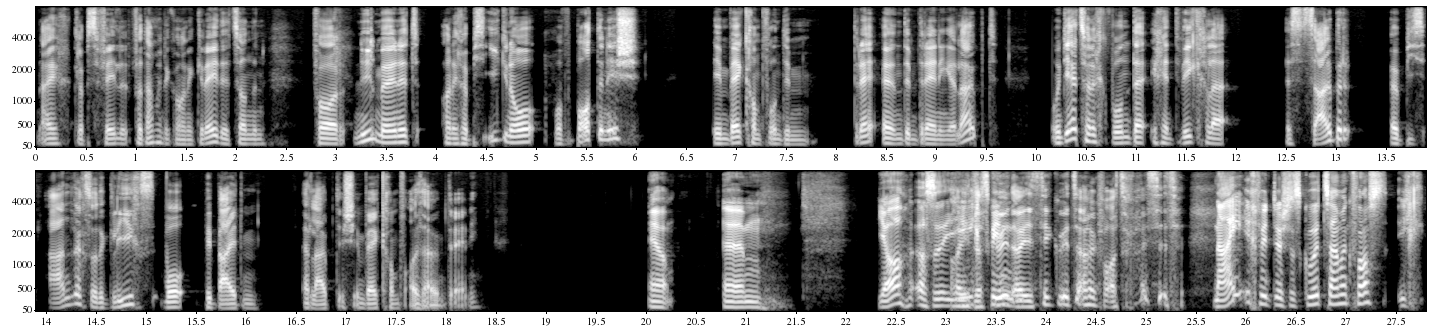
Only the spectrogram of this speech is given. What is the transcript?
Nein, ich glaube, es ist ein Fehler, von dem habe ich gar nicht geredet, sondern vor neun Monaten habe ich etwas eingenommen, was verboten ist, im Wettkampf und im, Tra äh, und im Training erlaubt. Und jetzt habe ich gefunden, ich entwickle es selber etwas Ähnliches oder Gleiches, was bei beidem erlaubt ist, im Wettkampf als auch im Training. Ja, ähm, ja, also ich, ich das bin... Gut, habe ich das nicht gut zusammengefasst? Ich weiß nicht. Nein, ich finde, du hast das gut zusammengefasst. Ich,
